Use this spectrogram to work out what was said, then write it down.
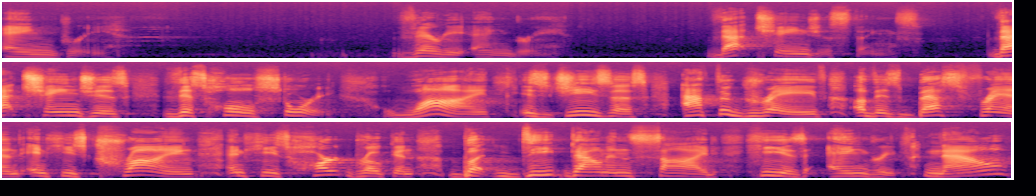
angry. Very angry. That changes things. That changes this whole story. Why is Jesus at the grave of his best friend and he's crying and he's heartbroken, but deep down inside, he is angry? Now,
